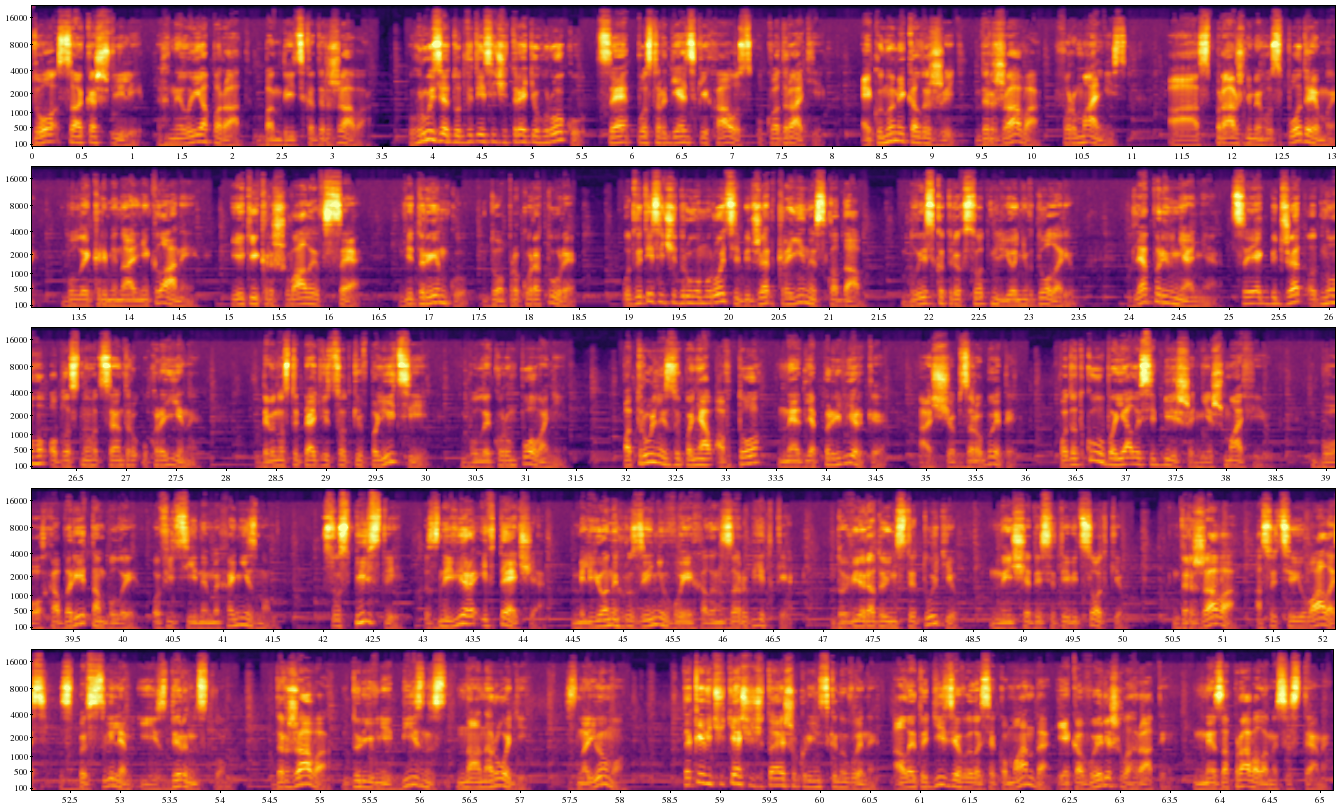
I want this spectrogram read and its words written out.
До Саакашвілі гнилий апарат, бандитська держава. Грузія до 2003 року це пострадянський хаос у квадраті. Економіка лежить, держава формальність. А справжніми господарями були кримінальні клани, які кришували все від ринку до прокуратури. У 2002 році бюджет країни складав близько 300 мільйонів доларів. Для порівняння, це як бюджет одного обласного центру України. 95% поліції були корумповані. Патрульний зупиняв авто не для перевірки, а щоб заробити. Податкову боялися більше, ніж мафію, бо хабарі там були офіційним механізмом. В суспільстві зневіра і втеча. Мільйони грузинів виїхали на заробітки. Довіра до інститутів нижче 10%. Держава асоціювалась з безсиллям і здирництвом. Держава дорівнює бізнес на народі. Знайомо? Таке відчуття, що читаєш українські новини, але тоді з'явилася команда, яка вирішила грати не за правилами системи,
